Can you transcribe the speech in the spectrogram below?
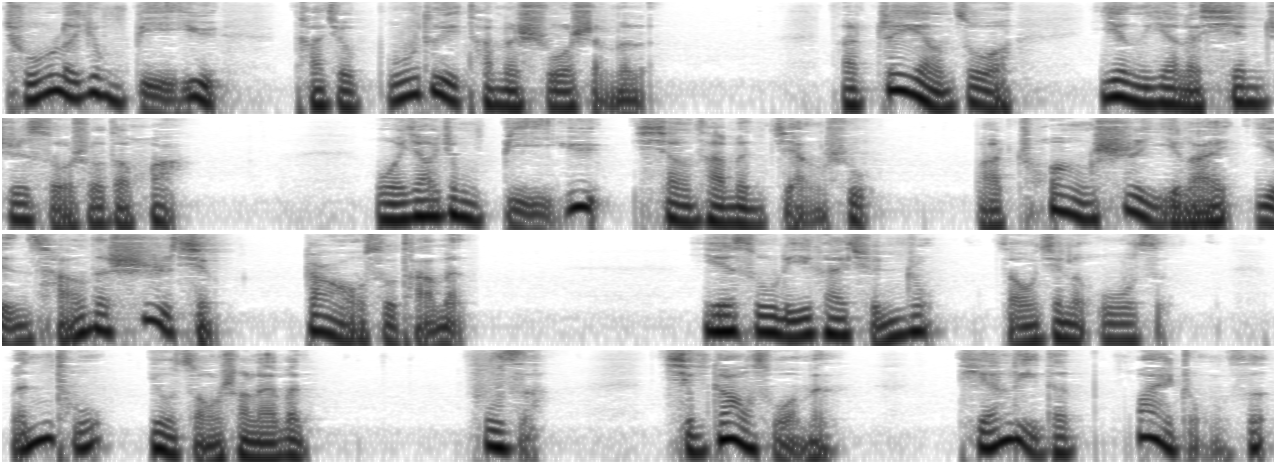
除了用比喻。他就不对他们说什么了。他这样做应验了先知所说的话：“我要用比喻向他们讲述，把创世以来隐藏的事情告诉他们。”耶稣离开群众，走进了屋子。门徒又走上来问：“夫子，请告诉我们，田里的坏种子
